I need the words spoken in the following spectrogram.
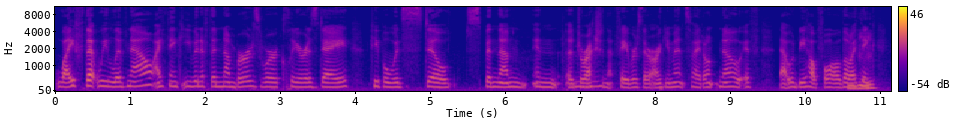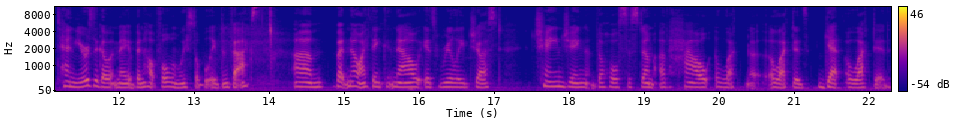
life that we live now, I think even if the numbers were clear as day, people would still spin them in a direction that favors their argument. So I don't know if that would be helpful. Although I think 10 years ago it may have been helpful when we still believed in facts. Um, but no, I think now it's really just changing the whole system of how elect, uh, electeds get elected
